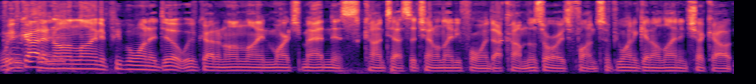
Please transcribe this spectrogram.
We've got an online, if people want to do it, we've got an online March Madness contest at channel941.com. Those are always fun. So if you want to get online and check out,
